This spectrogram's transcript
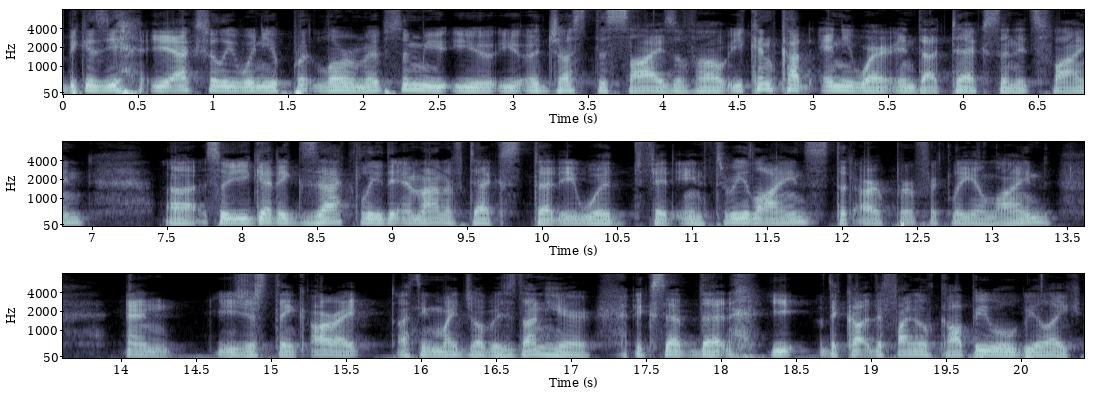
because you, you actually when you put lorem ipsum you, you you adjust the size of how you can cut anywhere in that text and it's fine uh, so you get exactly the amount of text that it would fit in three lines that are perfectly aligned and you just think, all right, I think my job is done here. Except that you, the co- the final copy will be like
